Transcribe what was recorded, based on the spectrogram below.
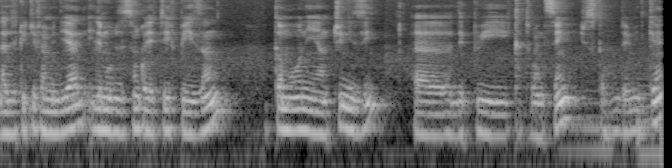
l'agriculture familiale et les mobilisations collectives paysannes au Cameroun et en Tunisie. Euh, depuis 85 jusqu'en 2015.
